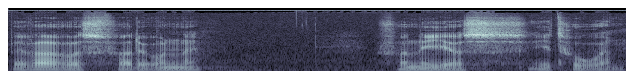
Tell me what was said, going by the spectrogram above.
Bevar oss fra det onde, forny oss i troen,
